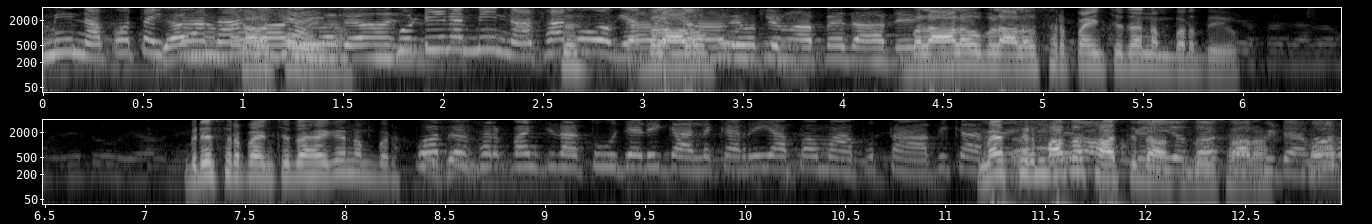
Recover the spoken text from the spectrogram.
ਮਹੀਨਾ ਪੁੱਤ ਇਤਨਾ ਨਾ ਚੱਲ ਕੋਈ। ਗੁੱਡੀ ਨੇ ਮਹੀਨਾ ਸਾਨੂੰ ਹੋ ਗਿਆ। ਬੁਲਾ ਲਓ। ਉਹ ਤੈਨੂੰ ਆਪੇ ਦੱਸ ਦੇ। ਬੁਲਾ ਲਓ ਬੁਲਾ ਲਓ। ਸਰਪੰਚ ਦਾ ਨੰਬਰ ਦਿਓ। ਵੀਰੇ ਸਰਪੰਚ ਦਾ ਹੈਗਾ ਨੰਬਰ? ਪੁੱਤ ਸਰਪੰਚ ਦਾ ਤੂੰ ਜਿਹੜੀ ਗੱਲ ਕਰ ਰਹੀ ਆਪਾਂ ਮਾਂ ਪੁੱਤ ਆਪ ਹੀ ਕਰ ਮੈਂ ਫਿਰ ਮਾਤਾ ਸੱਚ ਦੱਸ ਦੂੰ ਸਾਰਾ। ਪੁੱਤ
